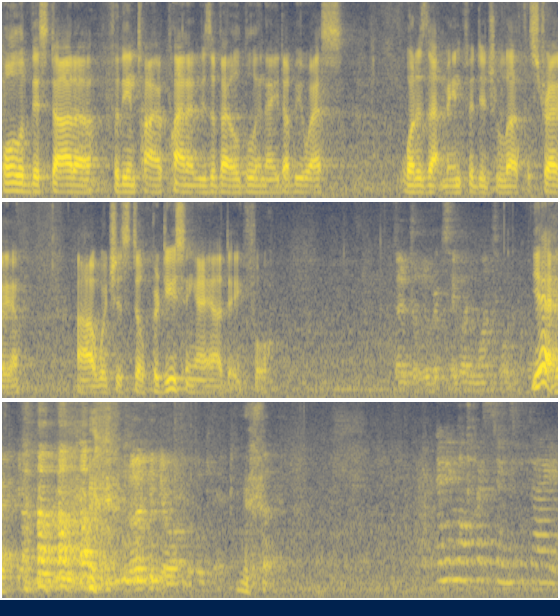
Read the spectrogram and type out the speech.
all of this data for the entire planet is available in AWS. What does that mean for Digital Earth Australia? uh, which is still producing ARD for. Don't deliberate segue to my talk. Yeah, I don't think you're off the hook yet. Any more questions for Dave?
